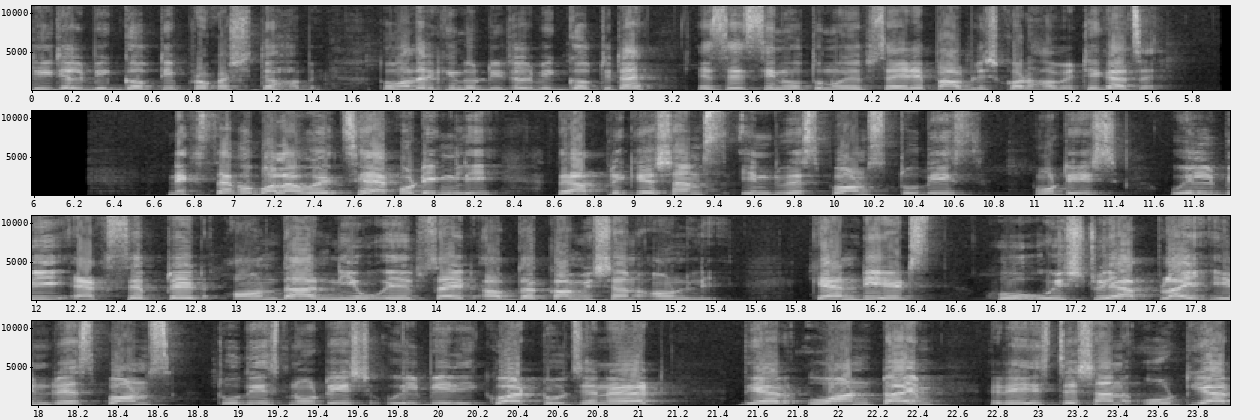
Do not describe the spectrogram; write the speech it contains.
ডিটেল বিজ্ঞপ্তি প্রকাশিত হবে। তোমাদের কিন্তু ডিটেল বিজ্ঞপ্তিটা এসএসসি নতুন ওয়েবসাইটে পাবলিশ করা হবে, ঠিক আছে? নেক্সট দেখো বলা হয়েছে accordingly the applications in response to this notice will be accepted on the new website of the commission only candidates who wish to apply in response to this notice will be required to generate their one-time registration OTR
